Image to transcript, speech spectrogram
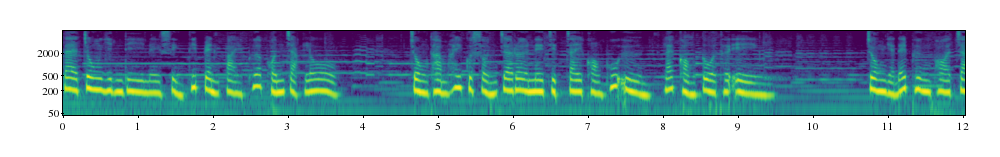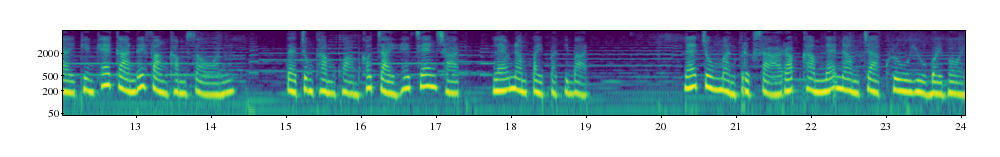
แต่จงยินดีในสิ่งที่เป็นไปเพื่อพ้นจากโลก จงทำให้กุศลเจริญในจิตใจของผู้อื่นและของตัวเธอเอง จงอย่าได้พึงพอใจเพียงแค่การได้ฟังคำสอน แต่จงทำความเข้าใจให้แจ้งชัด แล้วนำไปปฏิบัติ และจงหมั่นปรึกษารับคำแนะนำจากครูอยู่บ่อย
